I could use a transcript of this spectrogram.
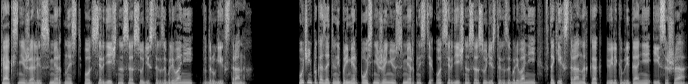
как снижали смертность от сердечно-сосудистых заболеваний в других странах. Очень показательный пример по снижению смертности от сердечно-сосудистых заболеваний в таких странах, как Великобритания и США.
